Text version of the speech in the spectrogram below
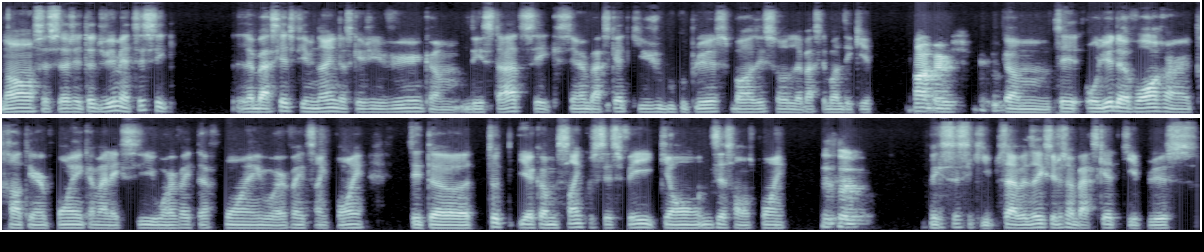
Non, c'est ça, j'ai tout vu, mais tu sais, c'est le basket féminin, de ce que j'ai vu comme des stats, c'est que c'est un basket qui joue beaucoup plus basé sur le basketball d'équipe. Ah ben oui. Comme, tu sais, au lieu de voir un 31 points comme Alexis ou un 29 points ou un 25 points, tout, il y a comme 5 ou 6 filles qui ont 10-11 points. C'est ça. Fait que ça, c'est qui, ça veut dire que c'est juste un basket qui est plus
